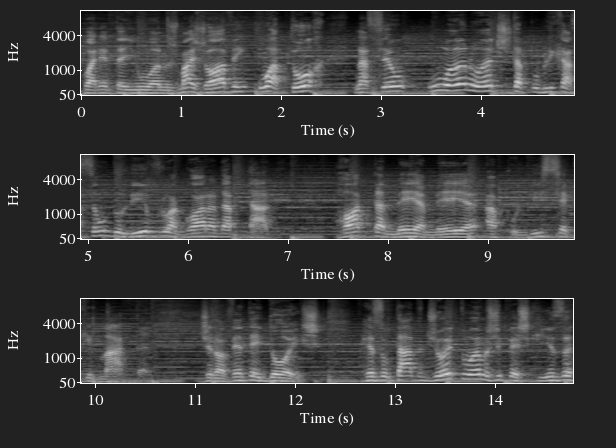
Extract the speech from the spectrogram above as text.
41 anos mais jovem, o ator nasceu um ano antes da publicação do livro agora adaptado. Rota 66, A Polícia que Mata, de 92. Resultado de oito anos de pesquisa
